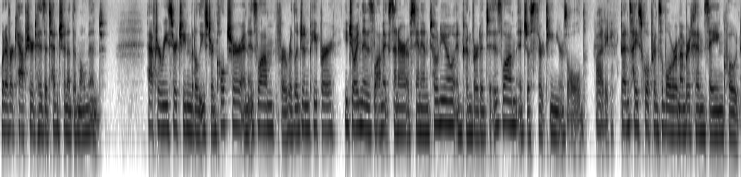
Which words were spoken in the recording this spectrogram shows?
whatever captured his attention at the moment. After researching Middle Eastern culture and Islam for a religion paper, he joined the Islamic Center of San Antonio and converted to Islam at just 13 years old. Buddy. Ben's high school principal remembered him saying, quote,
